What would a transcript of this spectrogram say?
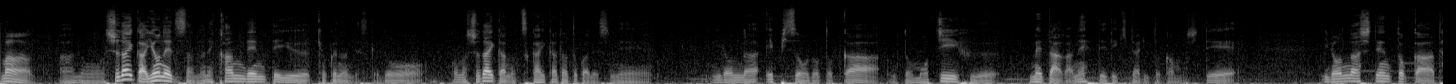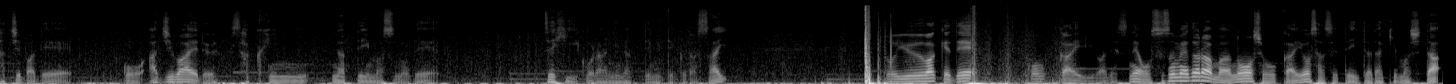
まあ、あのー、主題歌は米津さんのね、関連っていう曲なんですけど、この主題歌の使い方とかですね、いろんなエピソードとか、うんと、モチーフ、メタがね、出てきたりとかもして、いろんな視点とか立場でこう味わえる作品になっていますので、ぜひご覧になってみてください。というわけで今回はですねおすすめドラマの紹介をさせていただきました、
